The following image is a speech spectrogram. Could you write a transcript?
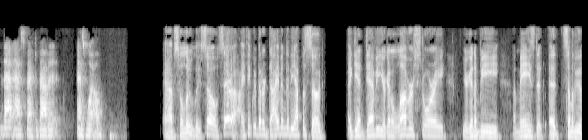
that aspect about it as well. Absolutely. So, Sarah, I think we better dive into the episode. Again, Debbie, you're going to love her story. You're going to be amazed at, at some of the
